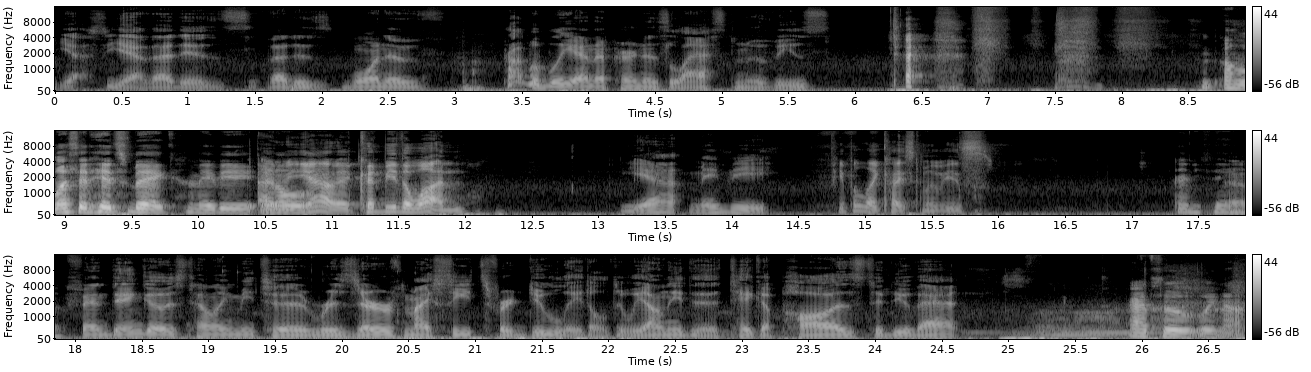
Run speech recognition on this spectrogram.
Yes, yeah, that is that is one of probably Annapurna's last movies. Unless it hits big, maybe I it'll. mean, yeah, it could be the one. Yeah, maybe. People like heist movies. Anything. Uh, Fandango is telling me to reserve my seats for Dolittle. Do we all need to take a pause to do that? Absolutely not.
